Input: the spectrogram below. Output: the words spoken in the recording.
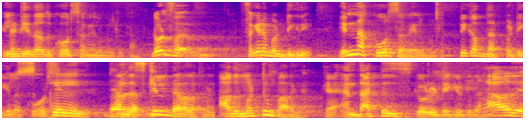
இல்லாட்டி ஏதாவது கோர்ஸ் அவைலபிள் இருக்கா? டோன்ட் ஃபர்கெட் அபவுட் டிகிரி என்ன course available pick up that particular course Skill அந்த ஸ்கில் டெவலப்மெண்ட் அது மட்டும் பாருங்க. And that is goal to take you to அதாவது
